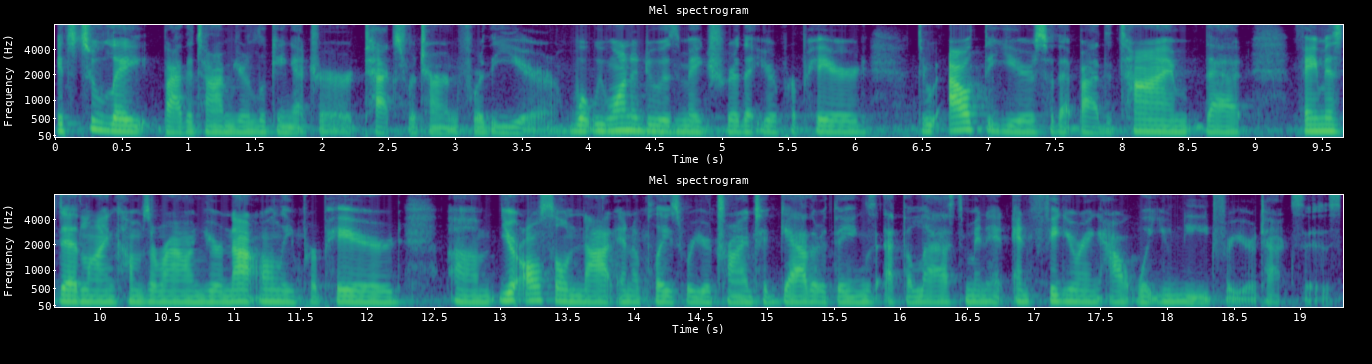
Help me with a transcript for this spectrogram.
it's too late by the time you're looking at your tax return for the year. What we want to do is make sure that you're prepared throughout the year so that by the time that famous deadline comes around, you're not only prepared, um, you're also not in a place where you're trying to gather things at the last minute and figuring out what you need for your taxes.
